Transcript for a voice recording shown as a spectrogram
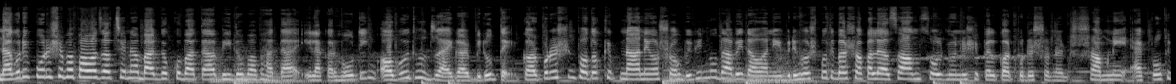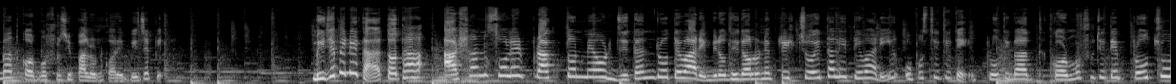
নাগরিক পরিষেবা পাওয়া যাচ্ছে না বার্ধক্য ভাতা, বিধবা ভাতা, এলাকার হোর্ডিং অবৈধ জায়গার বিরুদ্ধে। কর্পোরেশন পদক্ষেপ না নেওয়া সহ বিভিন্ন দাবি দাওয়া নিয়ে বৃহস্পতিবার সকালে আসানসোল মিউনিসিপ্যাল কর্পোরেশনের সামনে এক প্রতিবাদ কর্মসূচি পালন করে বিজেপি। বিজেপি নেতা তথা আসানসোলের প্রাক্তন মেয়র জিতেন্দ্র তেওয়ারি বিরোধী দলনেত্রী চৈতালি তেওয়ারি উপস্থিতিতে প্রতিবাদ কর্মসূচিতে প্রচুর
